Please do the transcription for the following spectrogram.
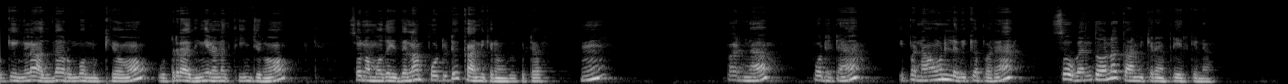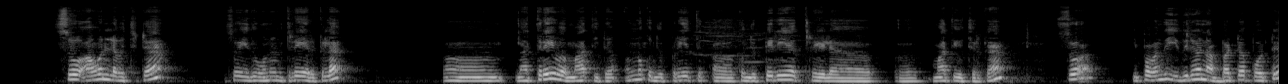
ஓகேங்களா? அதுதான் ரொம்ப முக்கியம். விட்டுறாதீங்க இல்லைன்னா தீஞ்சிரும். ஸோ நான் முதல் இதெல்லாம் போட்டுட்டு காமிக்கிறேன் உங்ககிட்ட. ம்? பாருங்கள் போட்டுட்டேன். இப்போ நான் அவனில் விற்க போகிறேன் ஸோ வெந்தோன்னே காமிக்கிறேன் எப்படி இருக்குன்னு. ஸோ அவனில் வச்சுட்டேன். ஸோ இது ஒன்று ட்ரே இருக்குல்ல நான் த்ரேவை மாற்றிட்டேன் இன்னும் கொஞ்சம் பெரிய கொஞ்சம் பெரிய த்ரேயில் மாற்றி வச்சுருக்கேன். ஸோ இப்போ வந்து இதில் நான் பட்டர் போட்டு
